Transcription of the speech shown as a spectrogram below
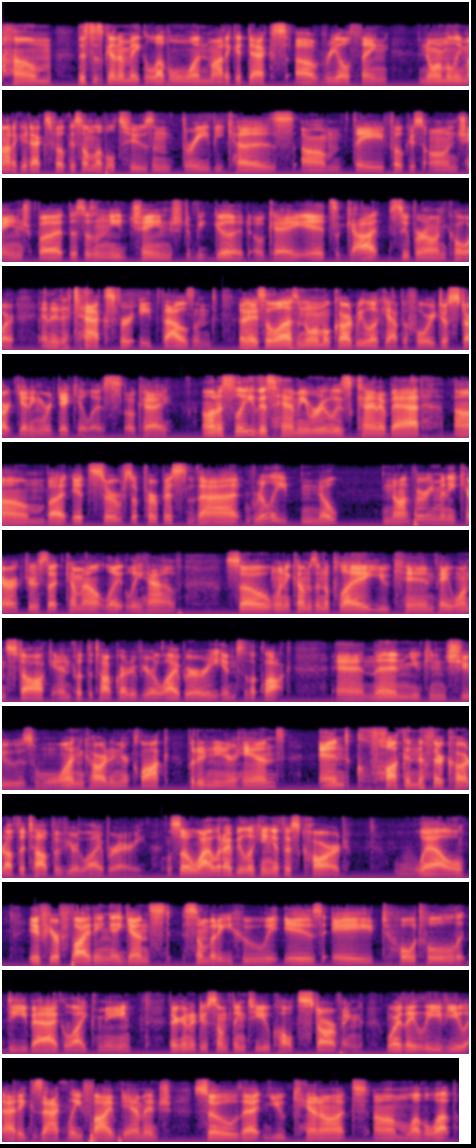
Um, this is going to make level 1 Madoka decks a real thing, Normally, Madoka decks focus on level 2s and 3 because um, they focus on change, but this doesn't need change to be good, okay? It's got Super Encore, and it attacks for 8,000. Okay, so the last normal card we look at before we just start getting ridiculous, okay? Honestly, this Homura is kind of bad, um, but it serves a purpose that really, nope, not very many characters that come out lately have. So when it comes into play, you can pay one stock and put the top card of your library into the clock. And then you can choose one card in your clock, put it in your hand, and clock another card off the top of your library. So why would I be looking at this card? Well, if you're fighting against somebody who is a total D-bag like me, they're going to do something to you called starving, where they leave you at exactly 5 damage so that you cannot um, level up.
